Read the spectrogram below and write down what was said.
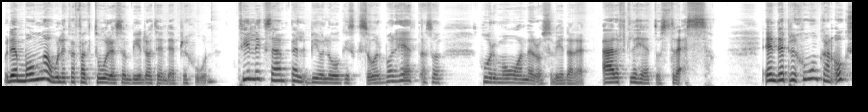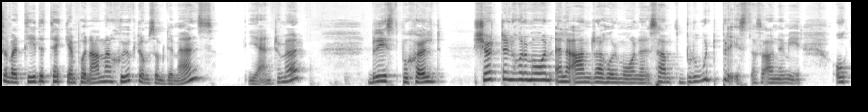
Och det är många olika faktorer som bidrar till en depression. Till exempel biologisk sårbarhet, alltså hormoner och så vidare, ärftlighet och stress. En depression kan också vara ett tidigt tecken på en annan sjukdom som demens, hjärntumör, brist på sköld sköldkörtelhormon eller andra hormoner samt blodbrist, alltså anemi, och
